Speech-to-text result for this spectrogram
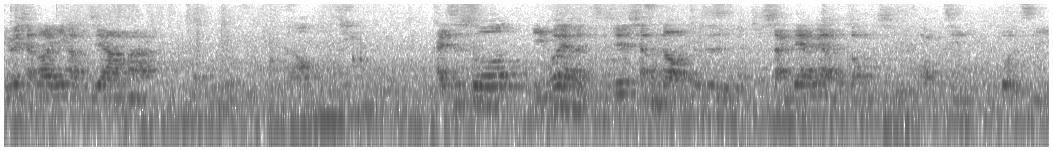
你会想到银行家吗？还是说你会很直接想到就是闪亮亮的东西，黄金或者是银？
